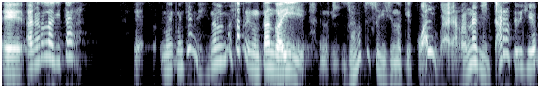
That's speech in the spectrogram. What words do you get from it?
Eh, agarra la guitarra. Eh, ¿me, entiendes? No, no, está preguntando ahí. Yo no te estoy diciendo que cuál. Agarrar una guitarra, te dije yo.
